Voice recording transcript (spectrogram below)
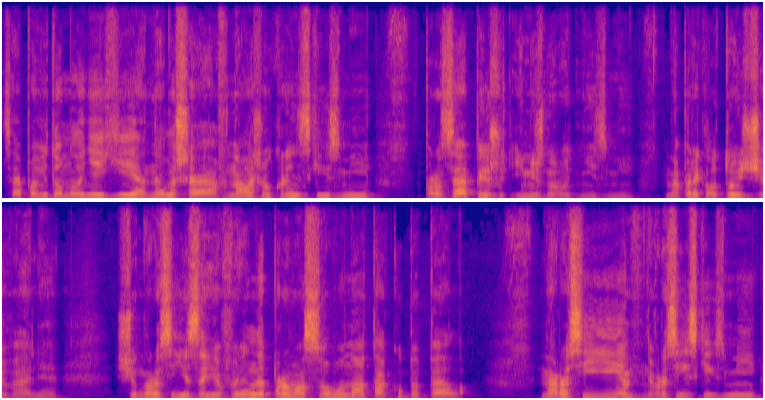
Це повідомлення є не лише в наших українських ЗМІ, про це пишуть і міжнародні ЗМІ, наприклад, Deutsche Welle, що на Росії заявили про масовану атаку БПЛА. На Росії в російських ЗМІ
